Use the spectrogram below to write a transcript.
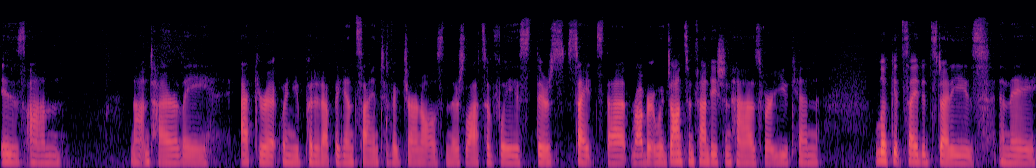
is um, not entirely accurate when you put it up against scientific journals. And there's lots of ways, there's sites that Robert Wood Johnson Foundation has where you can look at cited studies and they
